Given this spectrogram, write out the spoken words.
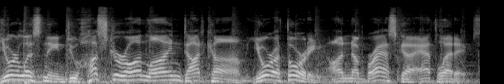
You're listening to HuskerOnline.com, your authority on Nebraska athletics.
